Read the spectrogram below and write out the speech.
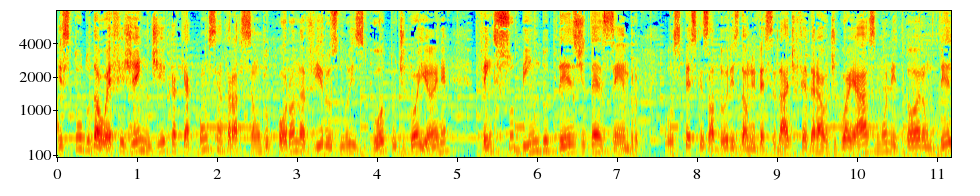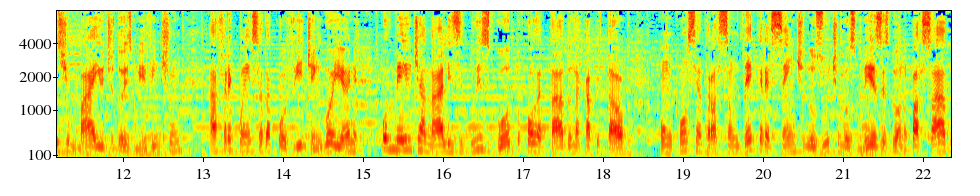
Estudo da UFG indica que a concentração do coronavírus no esgoto de Goiânia vem subindo desde dezembro. Os pesquisadores da Universidade Federal de Goiás monitoram desde maio de 2021 a frequência da Covid em Goiânia por meio de análise do esgoto coletado na capital. Com concentração decrescente nos últimos meses do ano passado,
